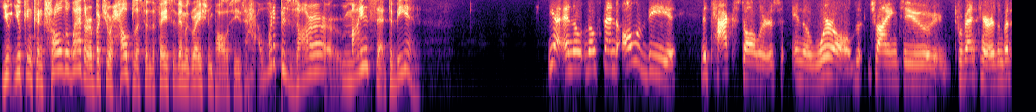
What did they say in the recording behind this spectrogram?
you, you can control the weather, but you're helpless in the face of immigration policies. How, what a bizarre mindset to be in. Yeah, and they'll, they'll spend all of the the tax dollars in the world trying to prevent terrorism. But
